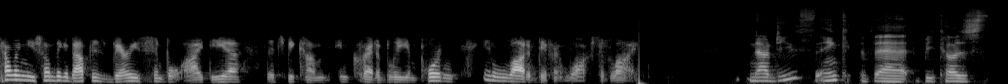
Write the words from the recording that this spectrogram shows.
telling you something about this very simple idea that's become incredibly important in a lot of different walks of life. Now, do you think that because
